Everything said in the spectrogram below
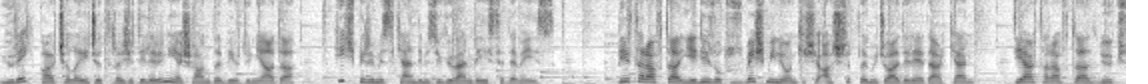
yürek parçalayıcı trajedilerin yaşandığı bir dünyada hiçbirimiz kendimizi güvende hissedemeyiz. Bir tarafta 735 milyon kişi açlıkla mücadele ederken, diğer tarafta lüks,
